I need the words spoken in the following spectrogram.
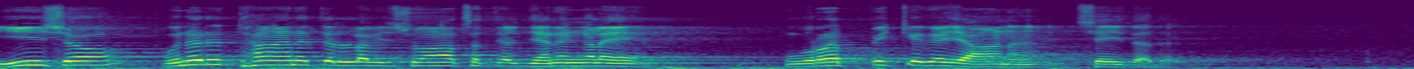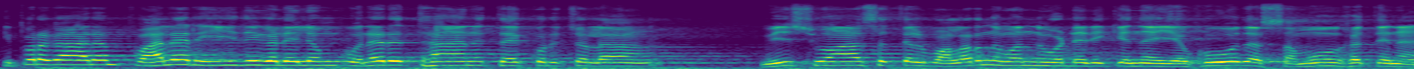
ഈശോ പുനരുത്ഥാനത്തിലുള്ള വിശ്വാസത്തിൽ ജനങ്ങളെ ഉറപ്പിക്കുകയാണ് ചെയ്തത്. ഇപ്രകാരം പല രീതികളിലും പുനരുത്ഥാനത്തെക്കുറിച്ചുള്ള വിശ്വാസത്തിൽ വളർന്നു വന്നുകൊണ്ടിരിക്കുന്ന യഹൂദ സമൂഹത്തിന്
